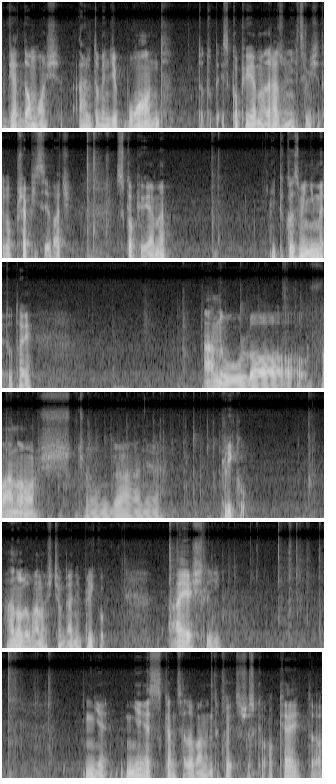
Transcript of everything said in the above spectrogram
wiadomość, ale to będzie błąd, to tutaj skopiujemy od razu, nie chce mi się tego przepisywać. Skopiujemy i tylko zmienimy tutaj anulowano ściąganie pliku. Anulowano ściąganie pliku. A jeśli nie, nie jest skancelowane, tylko jest wszystko ok, to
